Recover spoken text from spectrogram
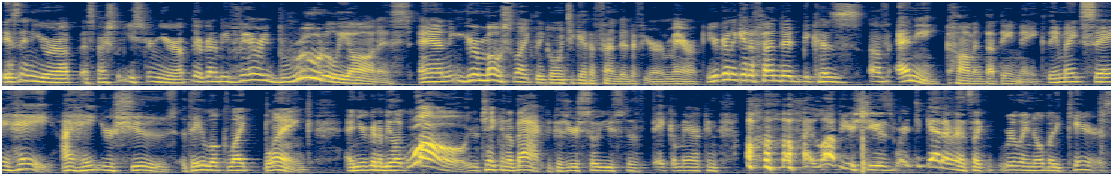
is in Europe, especially Eastern Europe, they're going to be very brutally honest, and you're most likely going to get offended if you're American. You're going to get offended because of any comment that they make. They might say, hey, I hate your shoes. They look like blank. And you're going to be like, whoa, you're taken aback because you're so used to the fake American, oh, I love your shoes. Where'd you get them? It's like, really, nobody cares.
